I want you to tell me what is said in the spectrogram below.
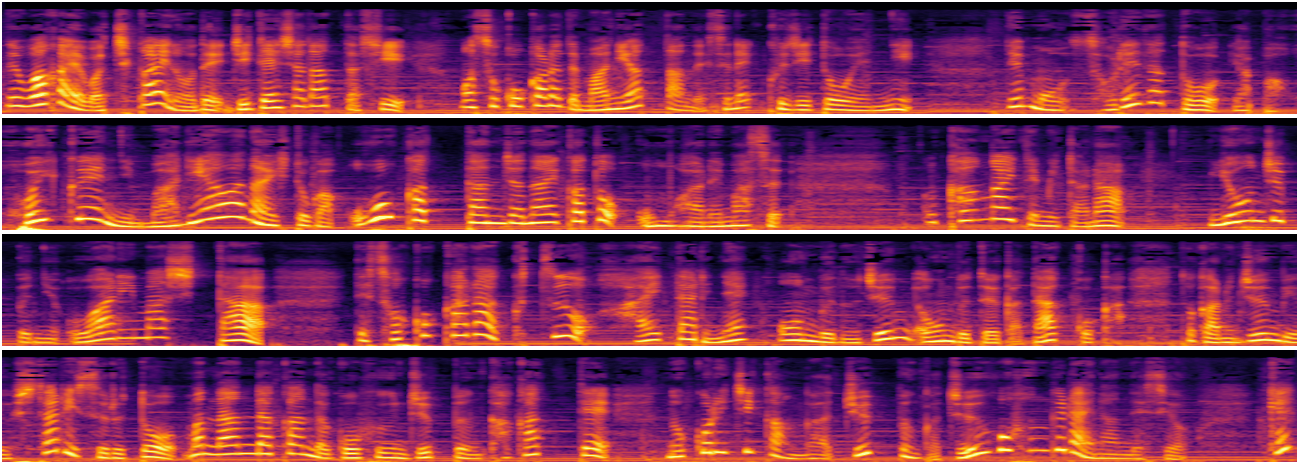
で我が家は近いので自転車だったし、まあ、そこからで間に合ったんですね9時登園に。でもそれだとやっぱ保育園に間に合わない人が多かったんじゃないかと思われます。考えてみたら40分に終わりました。でそこから靴を履いたりねおんぶの準備おんぶというか抱っこかとかの準備をしたりすると、まあ、なんだかんだ5分10分かかって残り時間が10分か15分ぐらいなんですよ。結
